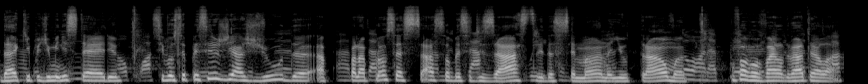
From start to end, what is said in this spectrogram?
da equipe de ministério. Se você precisa de ajuda para processar sobre esse desastre dessa semana e o trauma, por favor, vai, vai até lá.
